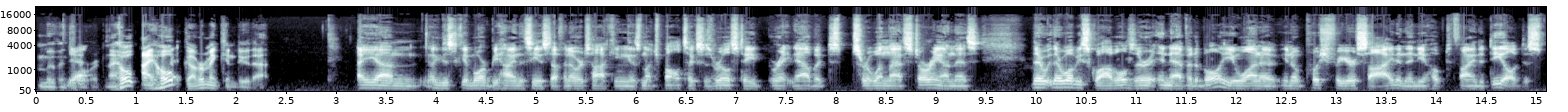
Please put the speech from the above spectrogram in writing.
moving yeah. forward. And I hope I hope government can do that. I um I just get more behind the scenes stuff. I know we're talking as much politics as real estate right now, but sort of one last story on this. There, there will be squabbles. They're inevitable. You want to, you know, push for your side, and then you hope to find a deal. Just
